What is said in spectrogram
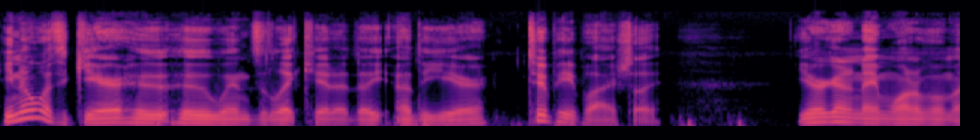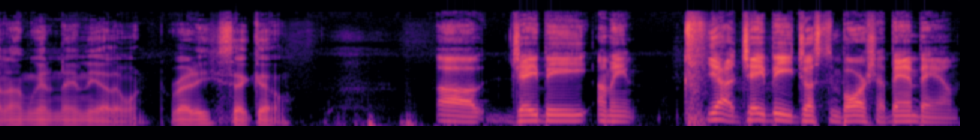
You know what's gear? Who who wins the lit kid of the of the year? Two people actually. You're gonna name one of them, and I'm gonna name the other one. Ready, set, go. Uh, JB. I mean, yeah, JB. Justin Barcia. Bam Bam.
